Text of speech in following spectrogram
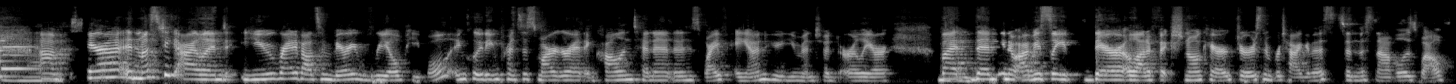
Um, Sarah, in Mustique Island, you write about some very real people, including Princess Margaret and Colin Tennant and his wife Anne, who you mentioned earlier. But then, you know, obviously there are a lot of fictional characters and protagonists in this novel as well.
